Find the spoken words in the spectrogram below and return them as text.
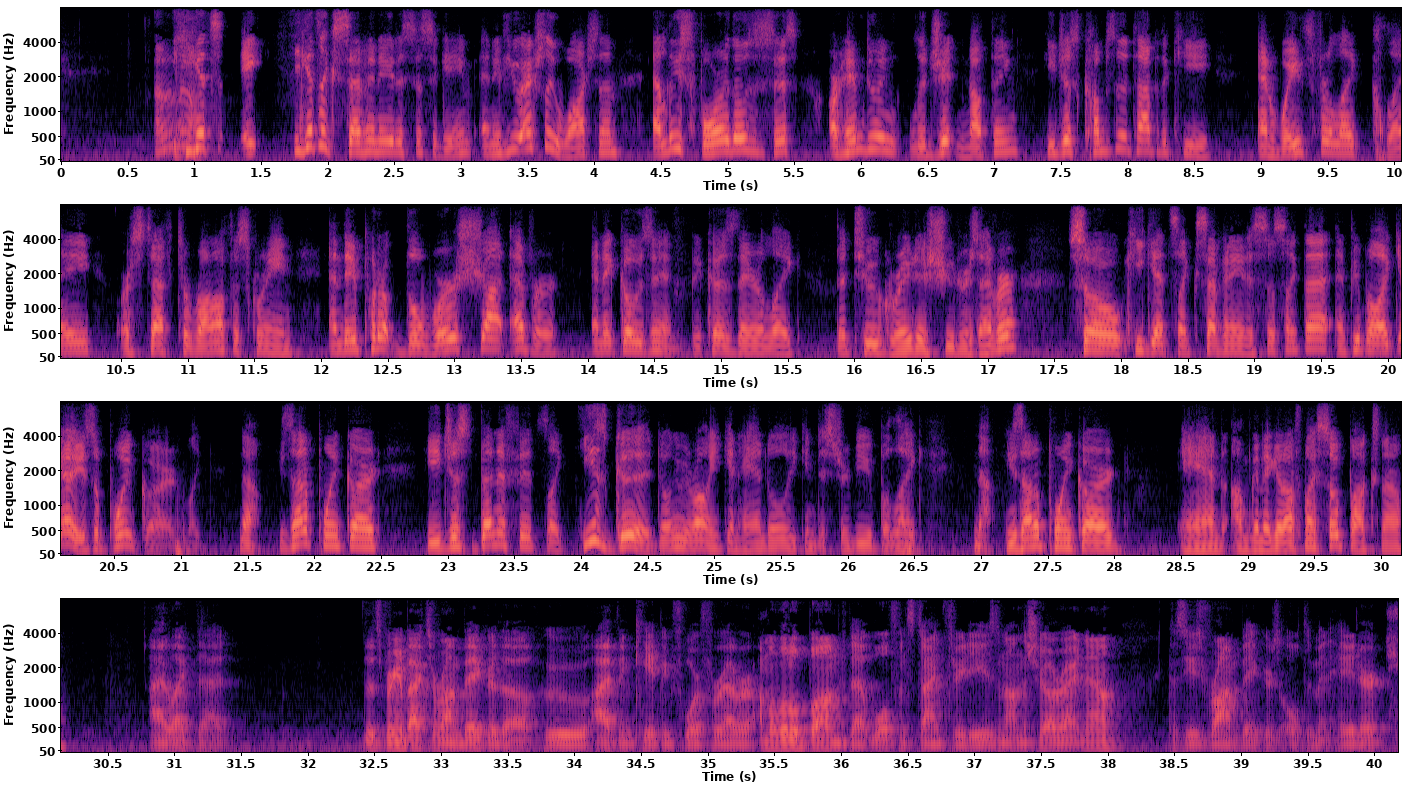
I don't know. he gets eight he gets like seven, eight assists a game, and if you actually watch them, at least four of those assists are him doing legit nothing. He just comes to the top of the key and waits for like Clay or Steph to run off a screen, and they put up the worst shot ever, and it goes in because they're like the two greatest shooters ever. So he gets like seven, eight assists like that, and people are like, "Yeah, he's a point guard." Like, no, he's not a point guard. He just benefits. Like he's good. Don't get me wrong. He can handle. He can distribute. But like, no, he's not a point guard. And I'm gonna get off my soapbox now. I like that. Let's bring it back to Ron Baker, though, who I've been caping for forever. I'm a little bummed that Wolfenstein 3D isn't on the show right now because he's Ron Baker's ultimate hater.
